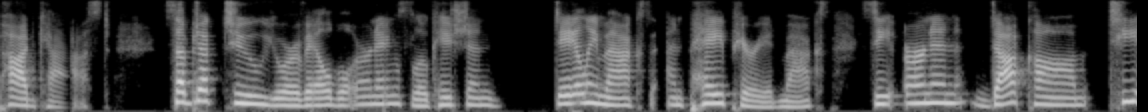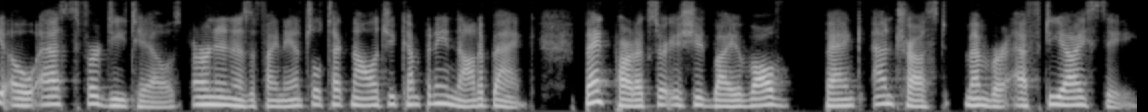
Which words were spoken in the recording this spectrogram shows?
podcast. Subject to your available earnings, location, daily max, and pay period max. See earnin.com TOS for details. Earnin is a financial technology company, not a bank. Bank products are issued by Evolve Bank and Trust, member FDIC.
